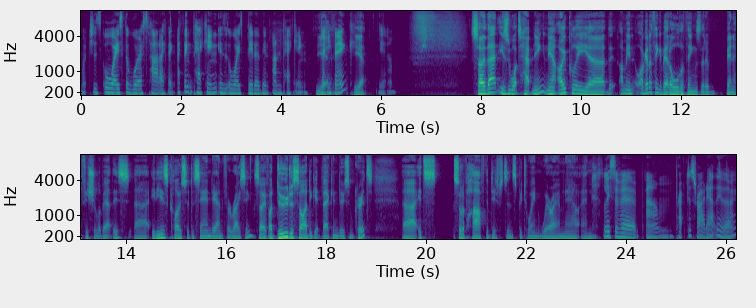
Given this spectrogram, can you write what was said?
which is always the worst part, I think. I think packing is always better than unpacking. Yeah. Don't you think? Yeah. Yeah. So that is what's happening now. Oakleigh, uh, th- I mean, I got to think about all the things that are beneficial about this. Uh, it is closer to Sandown for racing, so if I do decide to get back and do some crits, uh, it's sort of half the distance between where I am now and. Less of a um, practice ride out there, though.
